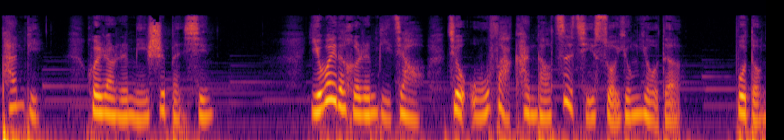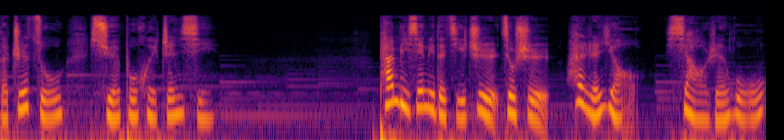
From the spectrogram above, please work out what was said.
攀比会让人迷失本心，一味的和人比较，就无法看到自己所拥有的，不懂得知足，学不会珍惜。攀比心理的极致就是恨人有，笑人无。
